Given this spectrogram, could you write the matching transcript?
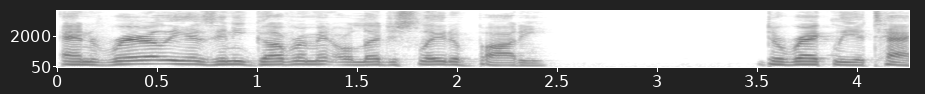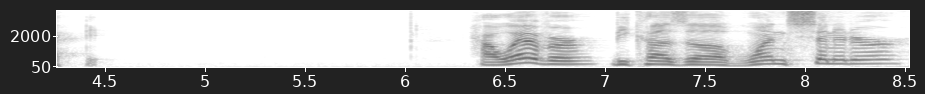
and rarely has any government or legislative body directly attacked it. However, because of one senator,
